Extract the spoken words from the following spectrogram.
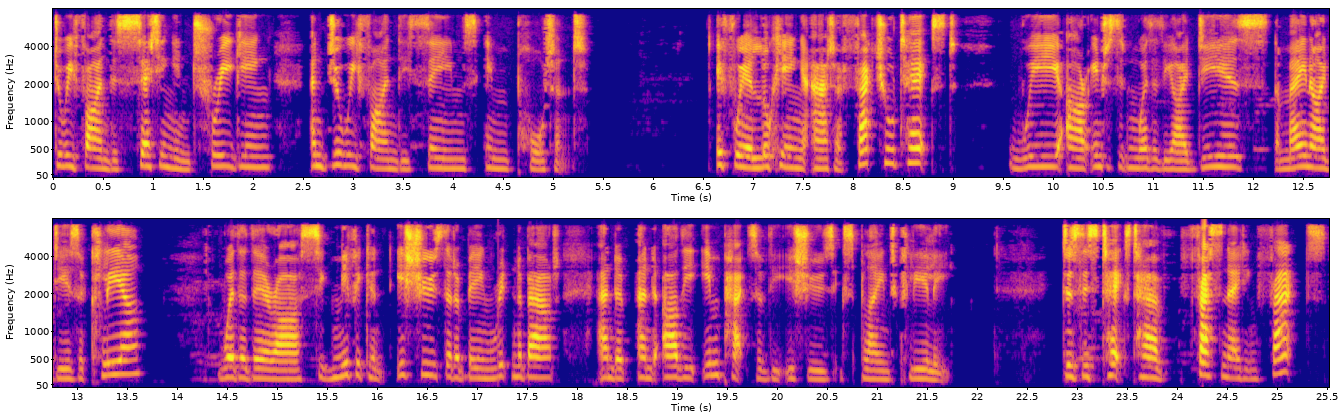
do we find the setting intriguing, and do we find the themes important? If we're looking at a factual text, we are interested in whether the ideas, the main ideas are clear, whether there are significant issues that are being written about, and, and are the impacts of the issues explained clearly. Does this text have fascinating facts?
